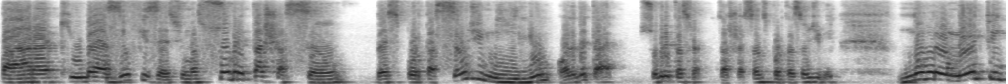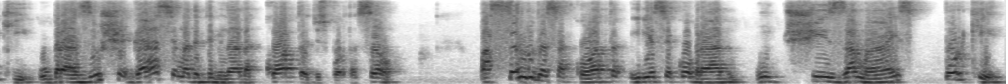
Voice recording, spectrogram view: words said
para que o Brasil fizesse uma sobretaxação da exportação de milho, olha o detalhe, sobretaxação de exportação de milho. No momento em que o Brasil chegasse a uma determinada cota de exportação, passando dessa cota, iria ser cobrado um X a mais, por quê?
